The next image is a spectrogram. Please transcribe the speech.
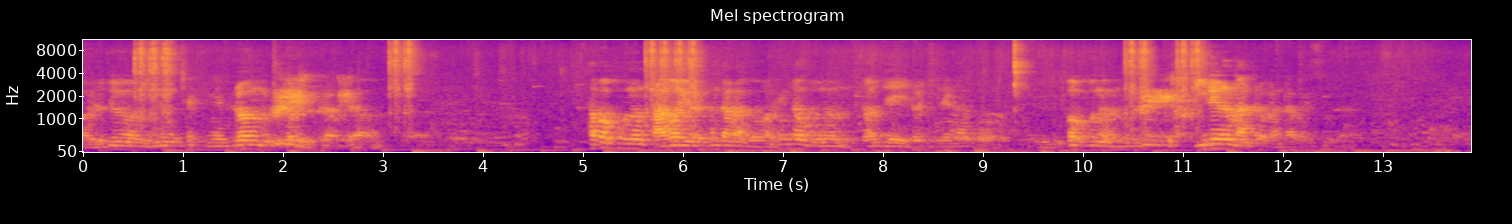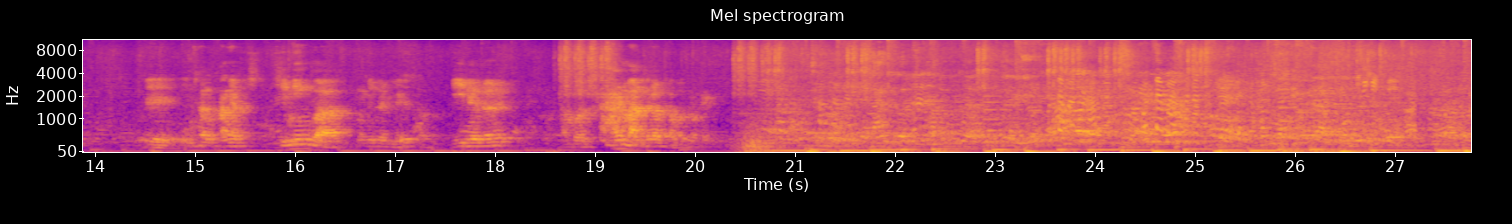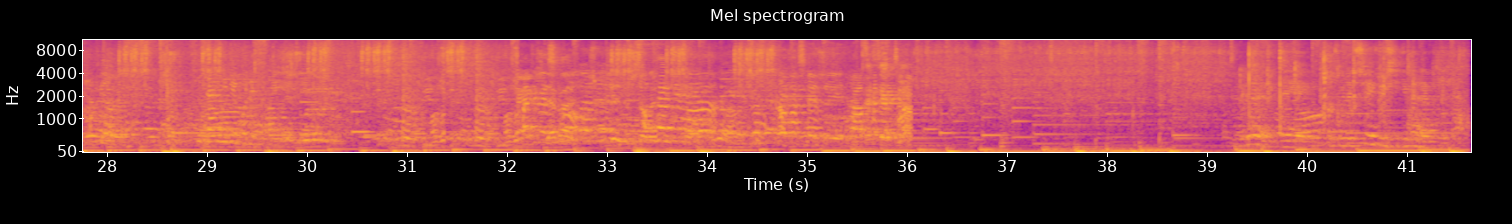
어, 요즘 있는 책 중에 그런 글이 있더라고요. 사법부는 과거 일을 판단하고 행정부는 현재 일을 진행하고 입법부는 미래를 만들어 간다고 했습니다. 우리 인천 광역 시민과 국민을 위해서 미래를 한번 잘 만들어 가보도록 하겠습니다. 네, 포즈를 취해 주시기 바랍니다.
